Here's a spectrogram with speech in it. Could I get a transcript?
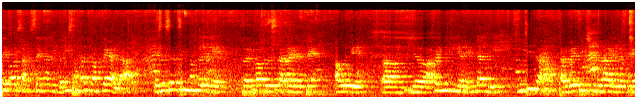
ಸೇವಾ ಸಂಸ್ಥೆನಲ್ಲಿ ಬರೀ ಸಮ್ಮರ್ ಕ್ಯಾಂಪೇ ಅಲ್ಲ, ಎಸ್ ಎಸ್ ಎಲ್ ಸಿ ಮಕ್ಕಳಿಗೆ ಪ್ರತಿಭಾ ಪುರಸ್ಕಾರ ಇರುತ್ತೆ. ಅವರಿಗೆ ಅಕಾಡೆಮಿಕ್ ಇಯರ್ ಎಂಟಲ್ಲಿ ಉಚಿತ ತರಬೇತಿ ಶಿಬಿರ ಇರುತ್ತೆ.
